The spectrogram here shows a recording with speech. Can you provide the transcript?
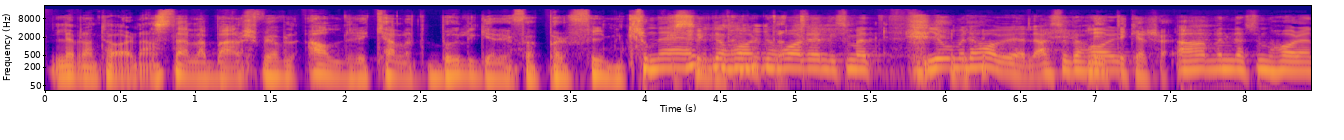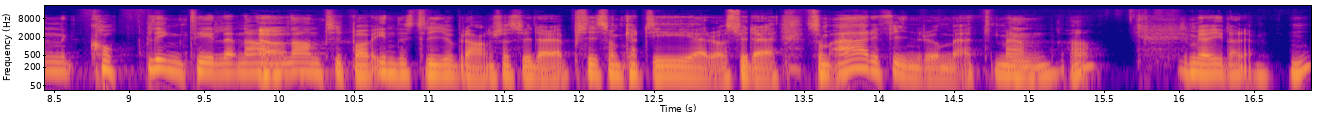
leverantörerna. Snälla Berns, vi har väl aldrig kallat Bulgarin för Nej, parfymklock? du har, du har en, liksom ett... Jo, men det har vi väl. Alltså, du har, Lite kanske. Ja, men det som har en koppling till en annan typ av industri och bransch och så vidare. Precis som Cartier och så vidare. Som är i finrummet, men Mm. ja, som jag gillar det. Mm.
